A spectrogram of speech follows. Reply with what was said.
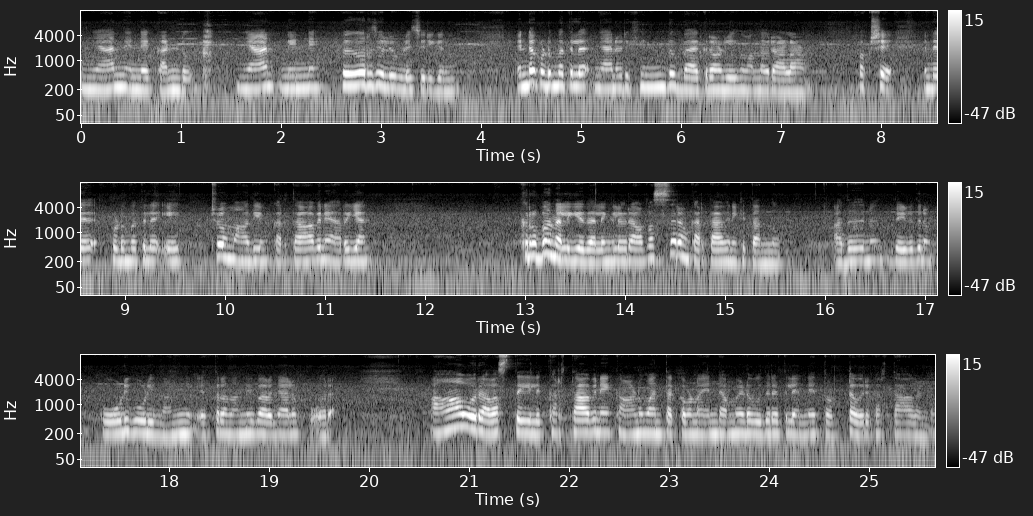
ഞാൻ നിന്നെ കണ്ടു. ഞാൻ നിന്നെ പേർ ചൊല്ലി വിളിച്ചിരിക്കുന്നു. എന്റെ കുടുംബത്തിൽ ഞാനൊരു ഹിന്ദു ബാക്ക്ഗ്രൗണ്ടിൽ നിന്ന് വന്ന ഒരാളാണ്. പക്ഷേ എന്റെ കുടുംബത്തിൽ ഏറ്റവും ആദ്യം കർത്താവിനെ അറിയാൻ കൃപ നൽകിയത് അല്ലെങ്കിൽ ഒരു അവസരം കർത്താവ് എനിക്ക് തന്നു. അതിന് ദൈവത്തിന് കോടി കോടി നന്ദി. എത്ര നന്ദി പറഞ്ഞാലും പോരാ. ആ ഒരു അവസ്ഥയിൽ കർത്താവിനെ കാണുവാൻ തക്കവണ്ണം എന്റെ അമ്മയുടെ ഉദരത്തിൽ എന്നെ തൊട്ട ഒരു കർത്താവുണ്ട്.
